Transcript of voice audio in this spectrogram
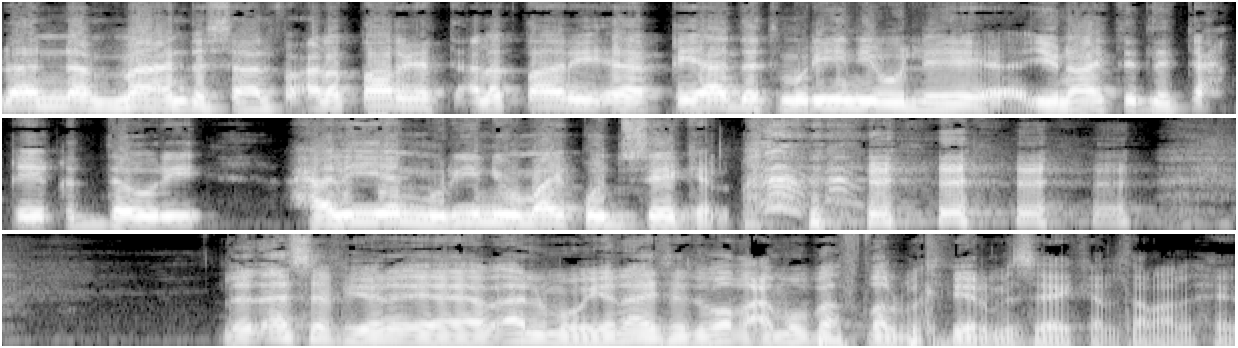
لأنه ما عنده سالفة. على طاري على طاري آه، قيادة مورينيو ليونايتد لتحقيق الدوري حاليا مورينيو ما يقود سيكل. للأسف يا ألمو يونايتد وضعه مو بأفضل بكثير من سيكل ترى الحين.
